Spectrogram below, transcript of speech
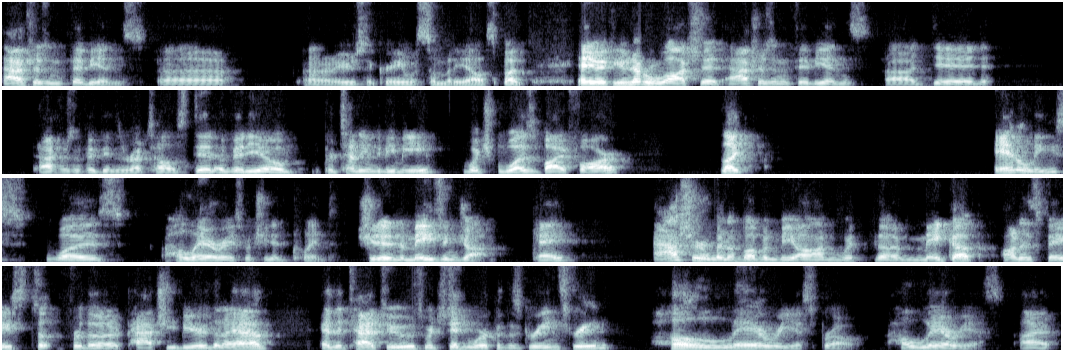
Asher's Amphibians. Uh, I don't know. You're just agreeing with somebody else, but anyway, if you've never watched it, Asher's Amphibians uh, did. Asher's Amphibians and Reptiles did a video pretending to be me, which was by far like Annalise was hilarious when she did Clint. She did an amazing job. Okay. Asher went above and beyond with the makeup on his face to, for the patchy beard that I have and the tattoos, which didn't work with his green screen. Hilarious, bro. Hilarious. I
